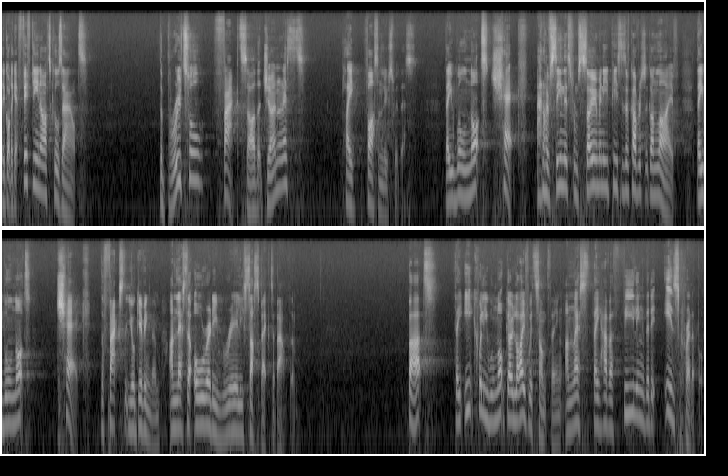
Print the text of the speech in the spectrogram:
they've got to get 15 articles out. The brutal facts are that journalists play fast and loose with this. They will not check, and I've seen this from so many pieces of coverage that have gone live, they will not check the facts that you're giving them unless they're already really suspect about them. But they equally will not go live with something unless they have a feeling that it is credible.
